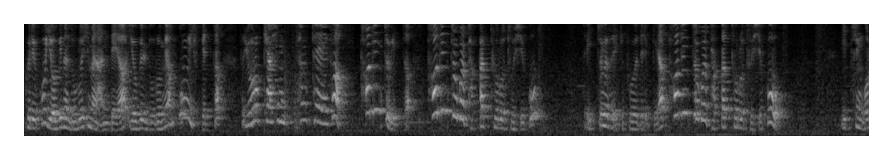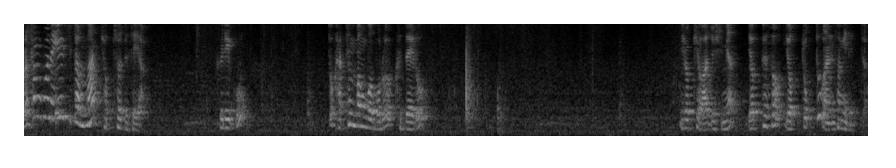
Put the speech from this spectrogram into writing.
그리고 여기는 누르시면 안 돼요. 여기를 누르면 뽕이 죽겠죠? 이렇게 하신 상태에서 터진 쪽 있죠? 터진 쪽을 바깥으로 두시고 자, 이쪽에서 이렇게 보여드릴게요. 터진 쪽을 바깥으로 두시고 이 친구를 3분의 1 지점만 겹쳐주세요. 그리고 또 같은 방법으로 그대로 이렇게 와주시면 옆에서 옆쪽도 완성이 됐죠.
